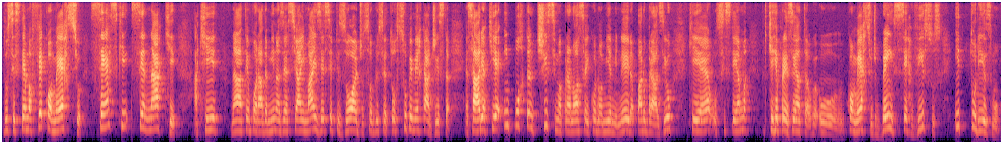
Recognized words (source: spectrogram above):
do Sistema Fecomércio Sesc Senac, aqui na temporada Minas SA e mais esse episódio sobre o setor supermercadista. Essa área que é importantíssima para a nossa economia mineira, para o Brasil, que é o sistema que representa o comércio de bens, serviços e turismo.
